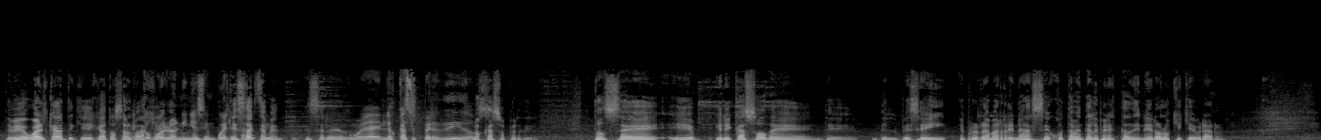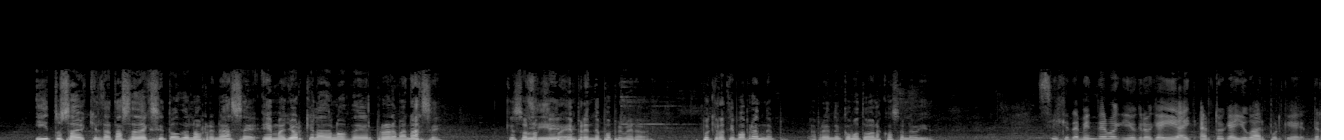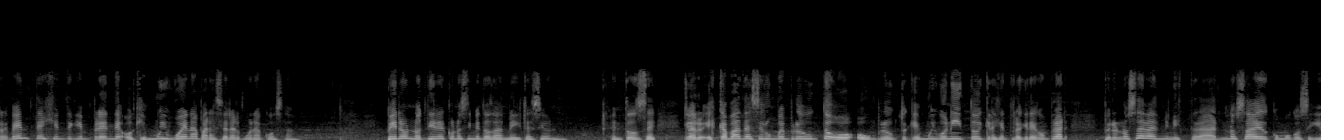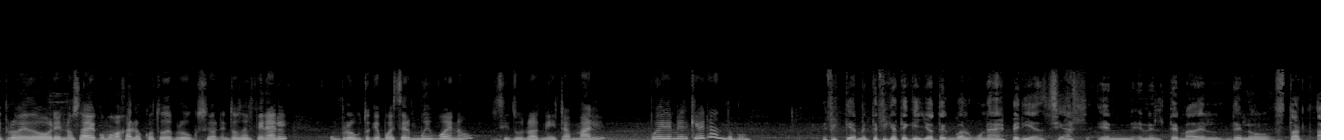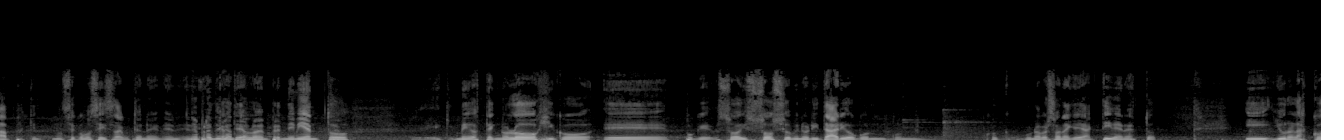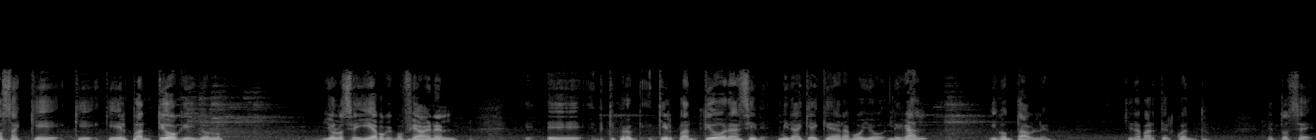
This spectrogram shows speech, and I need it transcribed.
Te veo wildcat, que es gato Es salvaje. como los niños sin vuelta. Exactamente, ese era Como los casos perdidos. los casos perdidos. Entonces, eh, en el caso de, de- del BCI, el programa Renace justamente le presta dinero a los que quebraron. Y tú sabes que la tasa de éxito de los Renace es mayor que la de los del programa Nace, que son los Sí, que pues. emprenden por primera vez. Porque los tipos aprenden, pues. aprenden como todas las cosas en la vida. Sí, es que también tenemos, yo creo que ahí hay harto que ayudar, porque de repente hay gente que emprende o que es muy buena para hacer alguna cosa, pero no tiene el conocimiento de administración. Entonces, claro, es capaz de hacer un buen producto o, o un producto que es muy bonito y que la gente lo quiere comprar, pero no sabe administrar, no sabe cómo conseguir proveedores, no sabe cómo bajar los costos de producción. Entonces, al final, un producto que puede ser muy bueno, si tú lo administras mal, puede terminar quebrando. po. Efectivamente, fíjate que yo tengo algunas experiencias en, en el tema del, de los startups, que no sé cómo se dice esa cuestión en, en- en- castellano, los emprendimientos, eh, medios tecnológicos, eh, porque soy socio minoritario con, con- con una persona que activa en esto, y, y una de las cosas que, que- que él planteó, que yo lo, yo lo seguía porque confiaba en él, eh, que- pero que, él planteó era decir, mira, aquí hay que dar apoyo legal y contable que era parte del cuento. Entonces,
